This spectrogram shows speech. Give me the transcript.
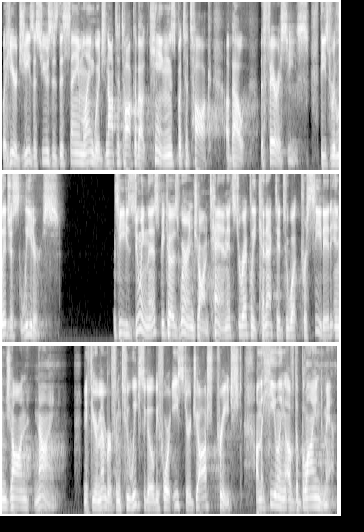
But here Jesus uses this same language not to talk about kings, but to talk about the Pharisees, these religious leaders. See, he's doing this because we're in John 10. It's directly connected to what preceded in John 9. And if you remember from two weeks ago before Easter, Josh preached on the healing of the blind man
